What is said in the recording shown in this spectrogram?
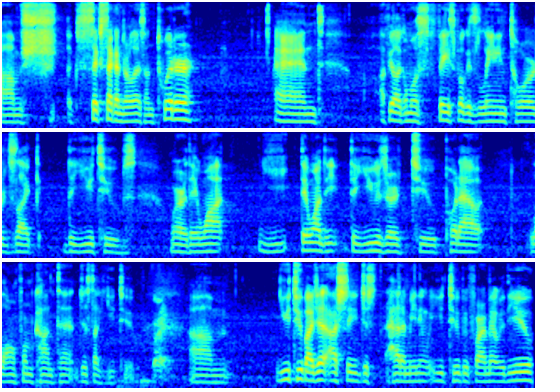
um, sh- like six seconds or less on Twitter, and I feel like almost Facebook is leaning towards like the YouTubes, where they want they want the the user to put out long form content just like YouTube. Right. Um, YouTube, I just actually just had a meeting with YouTube before I met with you.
